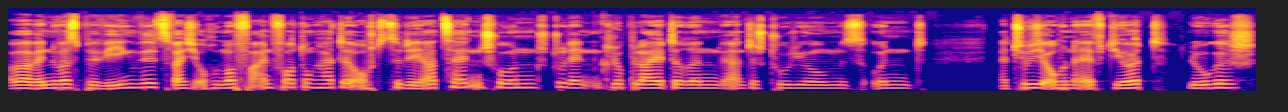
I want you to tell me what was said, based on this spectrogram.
Aber wenn du was bewegen willst, weil ich auch immer Verantwortung hatte, auch zu der Zeiten schon Studentenclubleiterin während des Studiums und natürlich auch in der FDJ, logisch,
